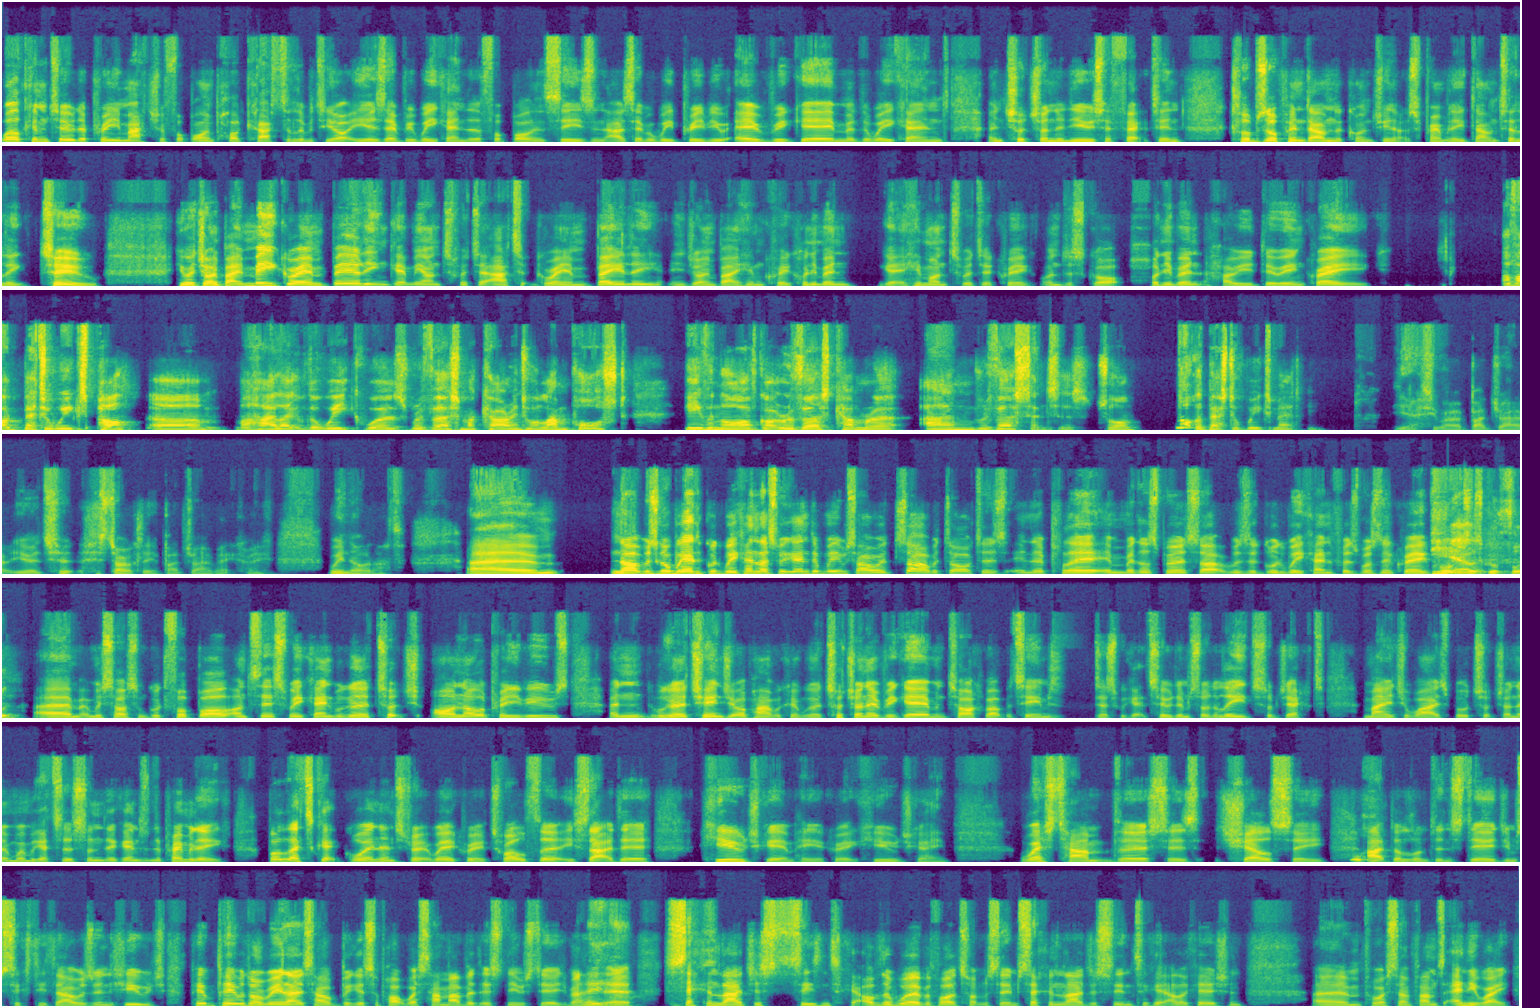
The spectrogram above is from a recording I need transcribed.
Welcome to the pre-match of footballing podcast delivered to your ears every weekend of the footballing season. As ever, we preview every game of the weekend and touch on the news affecting clubs up and down the country, not just Premier League, down to League Two. You are joined by me, Graeme Bailey. Can get me on Twitter at Graeme Bailey. And you're joined by him, Craig Honeyman. Get him on Twitter, Craig underscore Honeyman. How are you doing, Craig? I've had better weeks, pal. Um, my highlight of the week was reversing my car into a lamppost even though I've got a reverse camera and reverse sensors. So not the best of weeks, mate. Yes, you are a bad driver. You're historically a bad driver, Craig. We know that. Um, no, it was good. We had a good weekend last weekend, didn't we? So I saw our daughters in the play in Middlesbrough. So it was a good weekend for us, wasn't it, Craig? But, yeah, it was good fun. Um, and we saw some good football. On to this weekend, we're going to touch on all the previews and we're going to change it up, aren't we? We're going to touch on every game and talk about the teams as we get to them. So the lead subject, manager wise, we'll touch on them when we get to the Sunday games in the Premier League. But let's get going then straight away, Craig. Twelve thirty Saturday, huge game here, Craig. Huge game. West Ham versus Chelsea oh. at the London Stadium, sixty thousand. Huge. People people don't realise how big a support West Ham have at this new stadium. I think yeah. the second largest season ticket of the were before the Tottenham Stadium, second largest season ticket allocation um for West Ham fans. Anyway,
